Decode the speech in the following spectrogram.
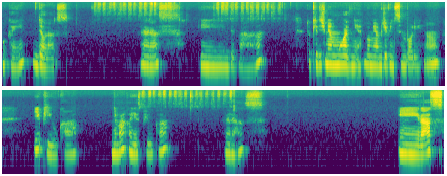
Ok. Dolars. Raz i dwa. Tu kiedyś miałam ładnie, bo miałam dziewięć symboli. No. I piłka. Nie ma? A jest piłka. Raz. I raz.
